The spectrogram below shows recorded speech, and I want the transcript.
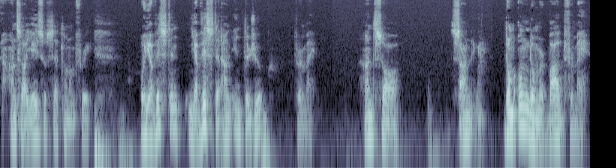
Han sa Jesus sätt honom fri. Och jag visste, jag visste att han inte ljög för mig. Han sa sanningen. De ungdomar bad för mig.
